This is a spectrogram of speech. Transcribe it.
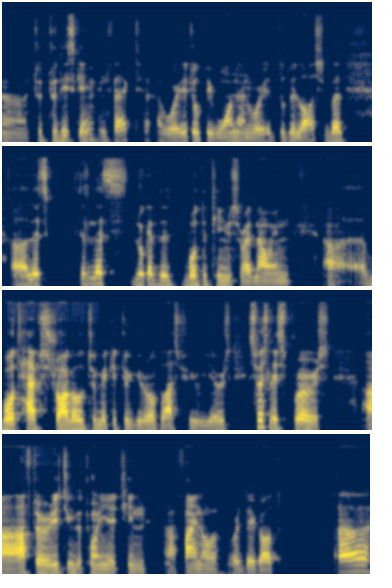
uh, to to this game. In fact, uh, where it will be won and where it will be lost. But uh, let's let's look at the both the teams right now and. Uh, both have struggled to make it to Europe last few years, especially Spurs after reaching the 2018 uh, final where they got uh,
